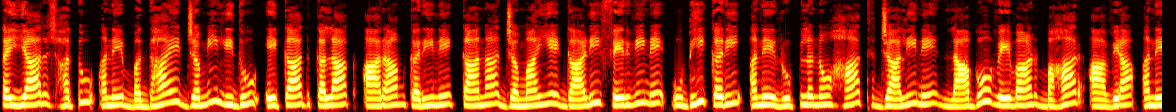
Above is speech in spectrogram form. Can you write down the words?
તૈયાર હતું અને બધાએ જમી લીધું. એકાદ કલાક આરામ કરીને કાના જમાઈએ ગાડી ફેરવીને ઊભી કરી અને રૂપલનો હાથ જાલીને લાભો વેવાણ બહાર આવ્યા અને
